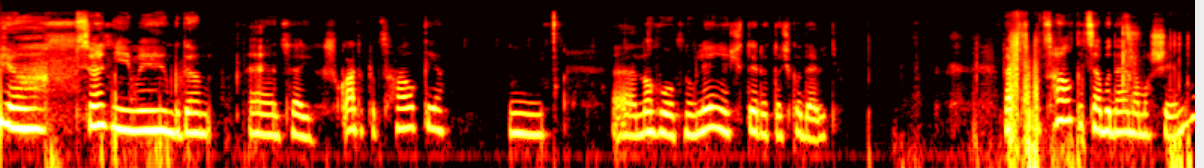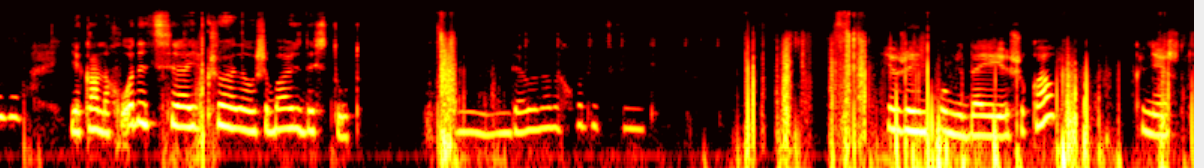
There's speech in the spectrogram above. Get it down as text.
я. Сьогодні ми будемо е, цей, шукати пасхалки е, нового обновлення 4.9. Перша пасхалка це буде на машину, яка знаходиться, якщо я не ошибаюсь, десь тут. Де вона знаходиться? Я вже не пам'ятаю, де я її шукав. Звісно.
